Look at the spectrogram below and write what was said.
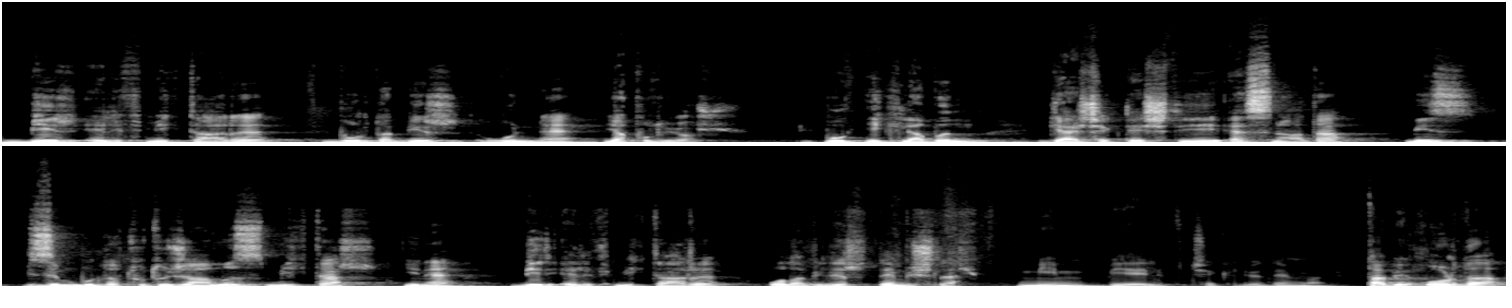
bir elif miktarı burada bir gunne yapılıyor. Bu iklabın gerçekleştiği esnada biz bizim burada tutacağımız miktar yine bir elif miktarı olabilir demişler. Mim bir elif çekiliyor değil mi hocam? Tabi orada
